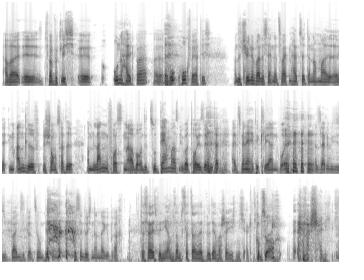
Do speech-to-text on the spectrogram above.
Aber äh, es war wirklich äh, unhaltbar, äh, ho hochwertig. Und das Schöne war, dass er in der zweiten Halbzeit dann nochmal äh, im Angriff eine Chance hatte, am langen Pfosten aber und es so dermaßen übertäuselt hat, als wenn er hätte klären wollen. Also er hat irgendwie diese beiden Situationen ein bisschen, bisschen durcheinander gebracht. das heißt, wenn ihr am Samstag da seid, wird er wahrscheinlich nicht aktiv Kommst du sein. auch? wahrscheinlich nicht.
